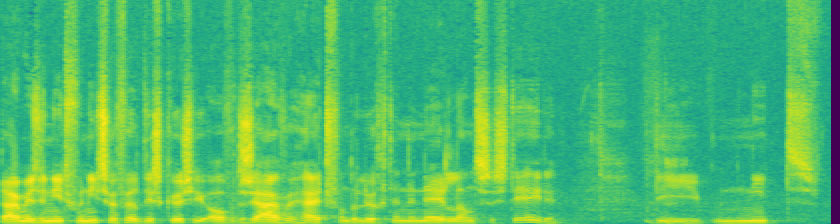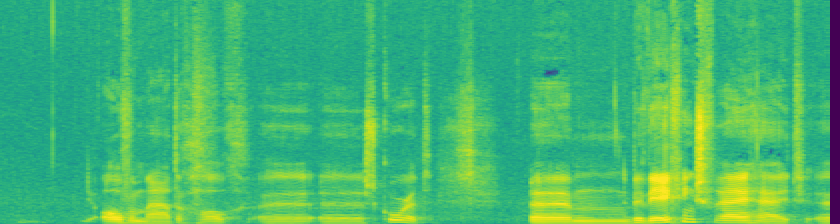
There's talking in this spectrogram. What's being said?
daarom is er niet voor niet zoveel discussie over de zuiverheid van de lucht in de Nederlandse steden. Die niet overmatig hoog eh, eh, scoort. Ehm, bewegingsvrijheid, eh,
